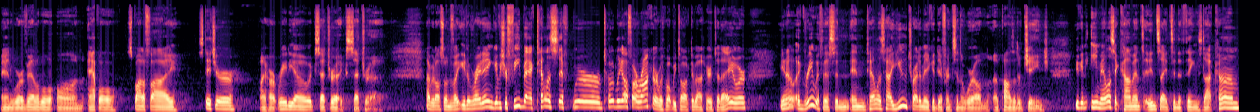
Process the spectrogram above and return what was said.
and we're available on Apple, Spotify, Stitcher, iHeartRadio, etc., etc. I would also invite you to write in, give us your feedback, tell us if we're totally off our rocker with what we talked about here today, or you know, agree with us and, and tell us how you try to make a difference in the world, a positive change. You can email us at comments at insightsintothings.com.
